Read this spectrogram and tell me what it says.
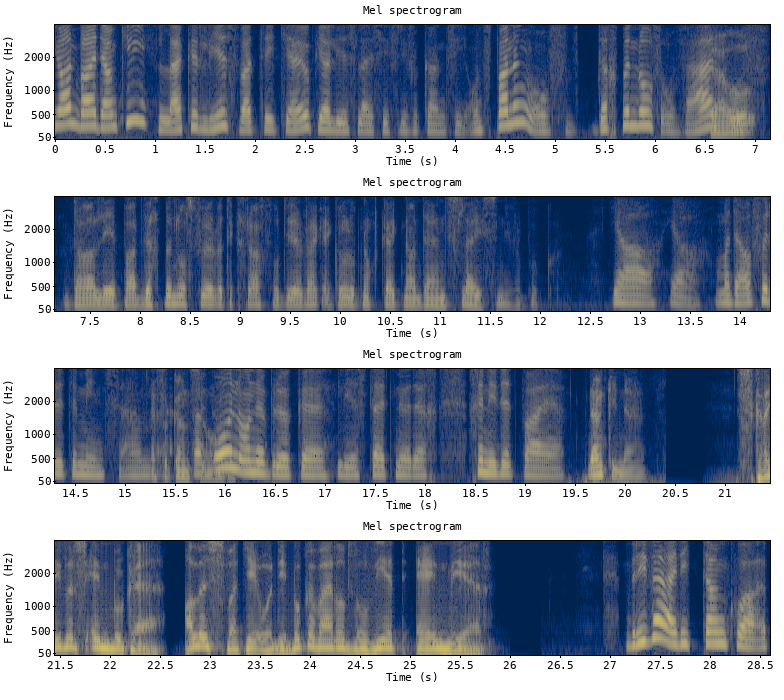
Jan baie dankie. Lekker lees. Wat het jy op jou leeslysie vir die vakansie? Ontspanning of digbundels of werk ja, of daar lê 'n paar digbundels voor wat ek graag wil deurwerk. Ek wil ook nog kyk na Dan Slay se nuwe boek. Ja, ja, maar daarvoor het 'n mens um, 'n. 'n ononderbroke leestyd nodig. Geniet dit baie. Dankie nou. Skrywers en boeke. Alles wat jy oor die boekewêreld wil weet en meer. Briewe uit die Tankwa, 'n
